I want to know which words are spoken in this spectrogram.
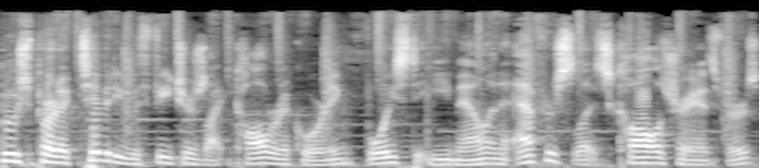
Boost productivity with features like call recording, voice to email, and effortless call transfers.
